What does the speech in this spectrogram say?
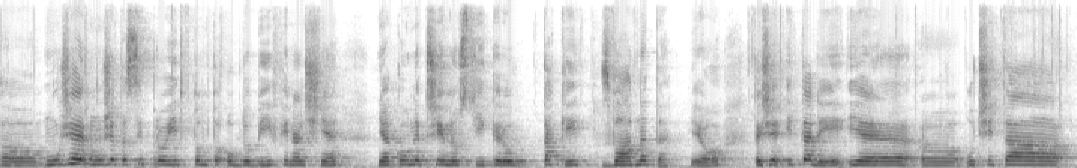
uh, může, můžete si projít v tomto období finančně nějakou nepříjemností, kterou taky zvládnete, jo. Takže i tady je uh, určitá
